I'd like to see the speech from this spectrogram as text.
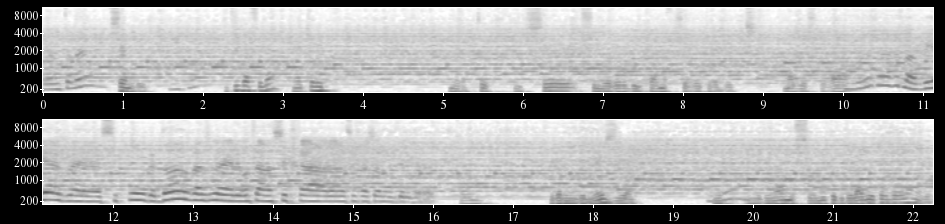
ונתנאל? וסנדריק. תיקים באפלה היה פרק מרתק. נושא שמעורר בעיקר מחשבות רבות. מאגיה שחורה. אני אוהבת להביא איזה סיפור גדול, ואז אה, לראות לאן השיחה, לאן השיחה שלנו מתגלגלת. כן. וגם אינדונזיה, המדינה המוסלמית הגדולה ביותר בעולם אגב.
